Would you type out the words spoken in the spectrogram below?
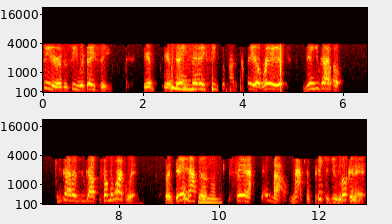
seers and see what they see. If if they say they see somebody pale red, then you gotta you gotta you got something to work with. But they have to Mhm. say it out their mouth, not the pictures you looking at.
